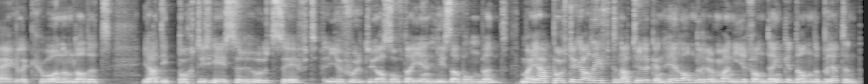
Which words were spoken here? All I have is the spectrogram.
eigenlijk gewoon omdat het ja, die Portugese roots heeft. Je voelt je alsof dat je in Lissabon bent. Maar ja, Portugal heeft natuurlijk een heel andere manier van denken dan de Britten.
